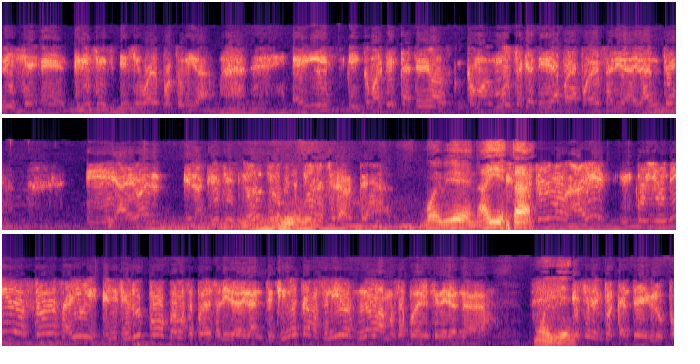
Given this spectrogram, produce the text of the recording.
dije, eh, crisis es igual oportunidad. Y, y como artistas tenemos como mucha creatividad para poder salir adelante, y además en la crisis lo último que se pierde es el arte. muy bien, ahí está. Ahí, y unidos todos ahí en ese grupo, vamos a poder salir adelante. Si no estamos unidos, no vamos a poder generar nada. Muy bien. Eso es lo importante del grupo.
